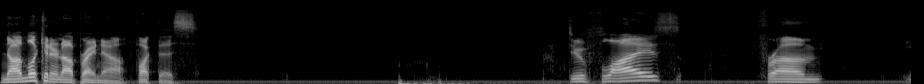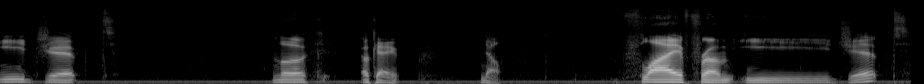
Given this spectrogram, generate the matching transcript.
No, I'm looking it up right now. Fuck this. Do flies from Egypt look okay? No. Fly from Egypt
